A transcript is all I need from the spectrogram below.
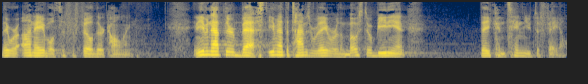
they were unable to fulfill their calling. And even at their best, even at the times where they were the most obedient, they continued to fail.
